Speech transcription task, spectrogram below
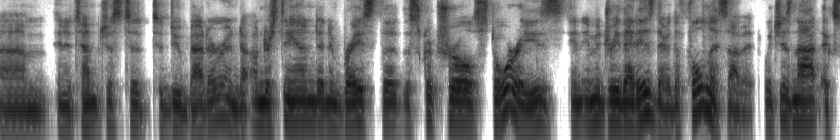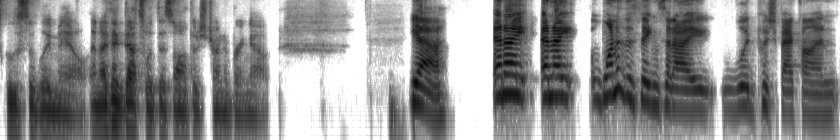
Um, an attempt just to to do better and to understand and embrace the the scriptural stories and imagery that is there, the fullness of it, which is not exclusively male. And I think that's what this author's trying to bring out. Yeah. And I and I one of the things that I would push back on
